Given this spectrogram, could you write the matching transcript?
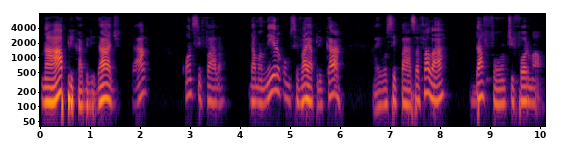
na aplicabilidade, tá? Quando se fala da maneira como se vai aplicar, aí você passa a falar da fonte formal.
